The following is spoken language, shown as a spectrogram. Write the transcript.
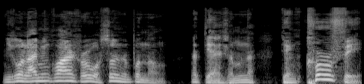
你给我来瓶矿泉水，我顺顺不能。那点什么呢？点 coffee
